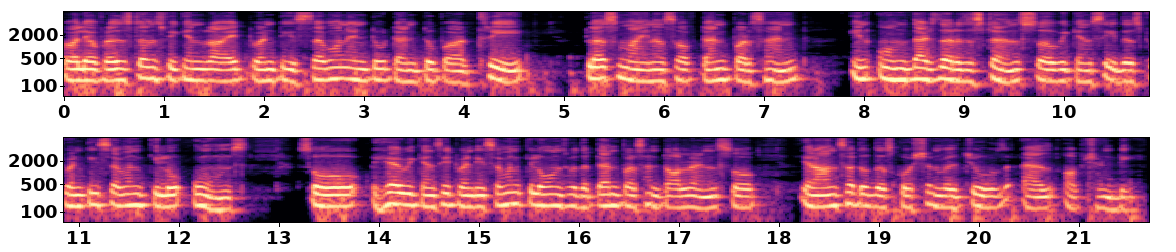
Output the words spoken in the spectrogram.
value of resistance we can write 27 into 10 to power 3 plus minus of 10% in ohm that's the resistance so we can see this 27 kilo ohms so here we can see 27 kilo ohms with a 10% tolerance. So your answer to this question will choose as option D.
